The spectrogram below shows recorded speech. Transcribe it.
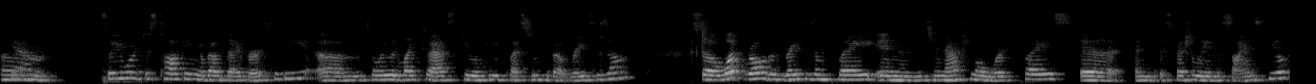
Um, yeah. So you were just talking about diversity. Um, so we would like to ask you a few questions about racism. So, what role does racism play in international workplace, uh, and especially in the science field?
